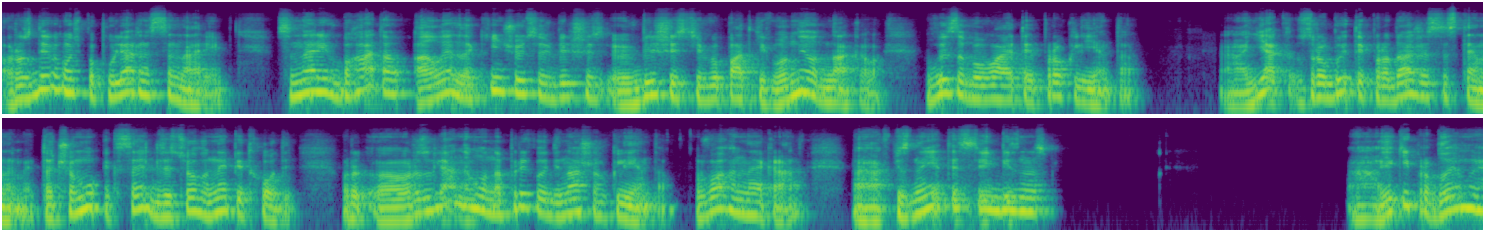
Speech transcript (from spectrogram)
Роздивимось популярні сценарії. Сценаріїв багато, але закінчуються в більшості, в більшості випадків вони однаково. Ви забуваєте про клієнта. Як зробити продажі системними та чому Excel для цього не підходить? Е, Розглянемо на прикладі нашого клієнта. Увага на екран. Впізнаєте свій бізнес? Які проблеми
